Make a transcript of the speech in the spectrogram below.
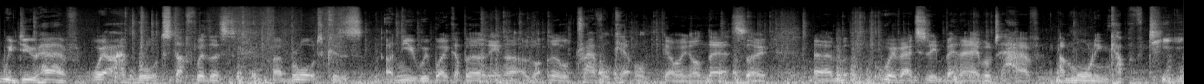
we do have. We I have brought stuff with us. I brought because I knew we'd wake up early, and I've got a little travel kettle going on there. So um, we've actually been able to have a morning cup of tea.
